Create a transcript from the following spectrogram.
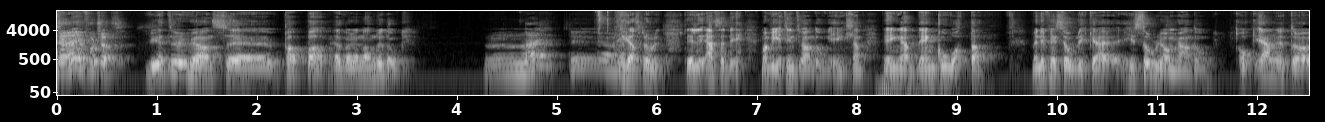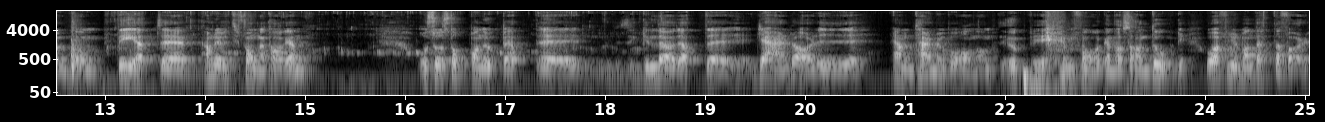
Nej, fortsätt. Vet du hur hans eh, pappa, Edvard andre, dog? Mm, nej, det Det är ganska roligt. Det är, alltså, det, man vet inte hur han dog egentligen. Det är, en, det är en gåta. Men det finns olika historier om hur han dog. Och en utav dem, det är att eh, han blev tillfångatagen. Och så stoppade han upp ett eh, glödat eh, järnrör i ändtarmen på honom. Upp i magen då, så han dog. Och varför gjorde man detta för?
